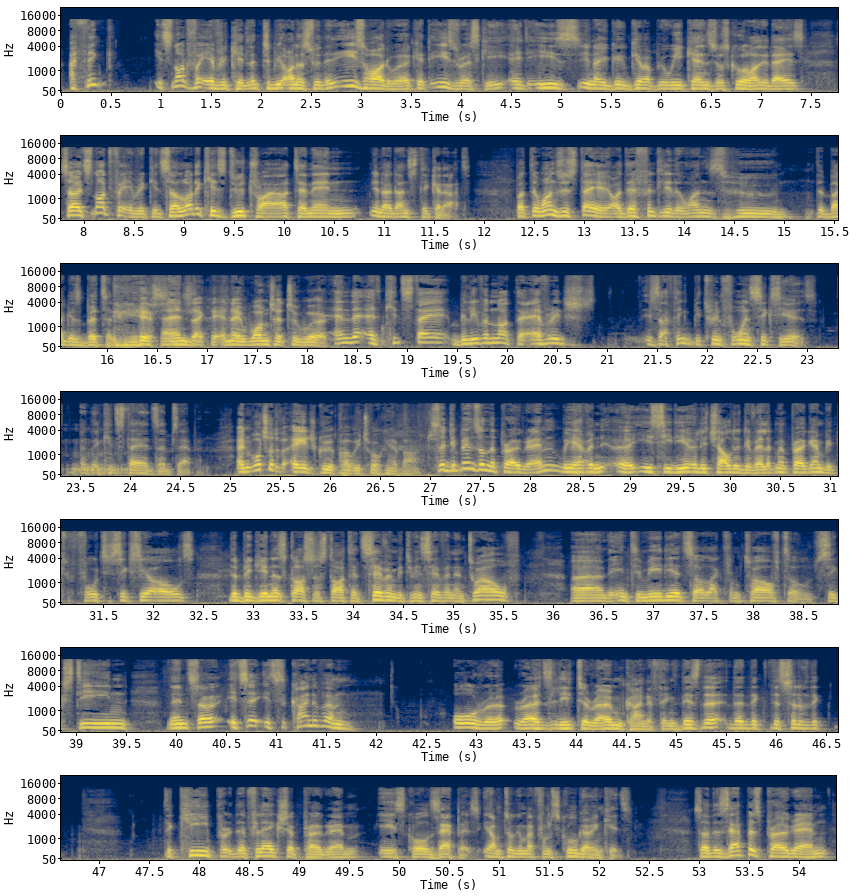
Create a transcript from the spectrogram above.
I think it's not for every kid. To be honest with you, it is hard work. It is risky. It is you know you give up your weekends, your school holidays. So it's not for every kid. So a lot of kids do try out and then you know don't stick it out. But the ones who stay are definitely the ones who the bug is bitten. yes, and, exactly. And they want it to work. And the kids stay, believe it or not, the average is, I think, between four and six years. Mm. the kids stay at Zip Zap. And what sort of age group are we talking about? So it depends on the program. We yeah. have an uh, ECD, Early Childhood Development Program, between four to six year olds. The beginners classes start at seven, between seven and 12. Uh, the intermediates are like from 12 till 16. Then so it's a, it's a kind of um, all ro- roads lead to Rome kind of thing. There's the, the, the, the sort of the the key, the flagship program is called Zappers. I'm talking about from school going kids. So the Zappers program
